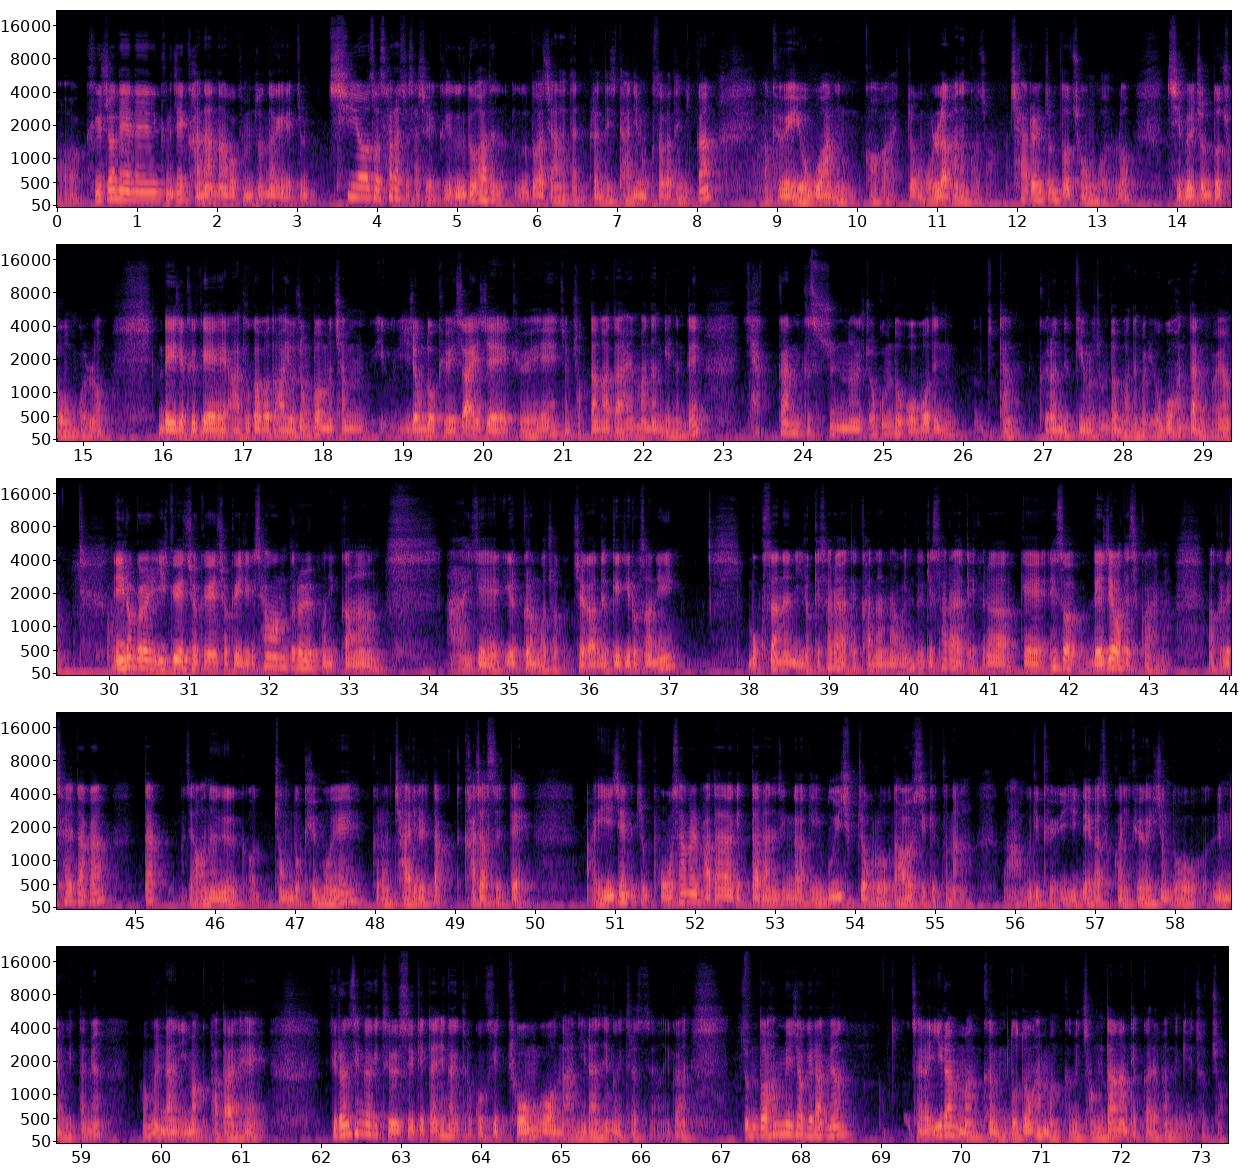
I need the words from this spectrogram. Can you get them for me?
어, 그전에는 굉장히 가난하고 겸손하게 좀 치여서 살았죠, 사실. 그 의도하든, 의도하지 않았든. 그런데 이제 담임 목사가 되니까 어, 교회 요구하는 거가 조금 올라가는 거죠. 차를 좀 더 좋은 걸로, 집을 좀 더 좋은 걸로. 근데 이제 그게, 아, 누가 봐도, 아, 요 정도면 참, 이, 이 정도 교회 사이즈의 교회에 좀 적당하다 할 만한 게 있는데, 약간 그 수준을 조금 더 오버된 듯한 그런 느낌으로 좀 더 많은 걸 요구한다는 거예요. 이런 걸 이 교회 저 교회 저 교회 이렇게 상황들을 보니까 아 이게 그런 거죠. 제가 느끼기로선이 목사는 이렇게 살아야 돼. 가난하고 힘들게 살아야 돼. 그렇게 해서 내재화 됐을 거야 아마. 아, 그렇게 살다가 딱 이제 어느 정도 규모의 그런 자리를 딱 가졌을 때 아, 이제는 좀 보상을 받아야겠다라는 생각이 무의식적으로 나올 수 있겠구나. 아, 우리 교회, 이 내가 속한 이 교회가 이 정도 능력이 있다면 그러면 난 이만큼 받아야 해. 그런 생각이 들 수 있겠다는 생각이 들었고 그게 좋은 건 아니라는 생각이 들었어요. 그러니까 좀 더 합리적이라면 제가 일한 만큼 노동한 만큼의 정당한 대가를 받는 게 좋죠.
